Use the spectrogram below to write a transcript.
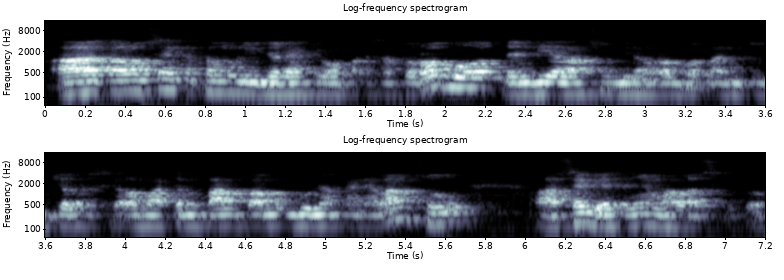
Uh, kalau saya ketemu leader yang cuma pakai satu robot dan dia langsung bilang robot lain itu jelek segala macam tanpa menggunakannya langsung, uh, saya biasanya malas gitu.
